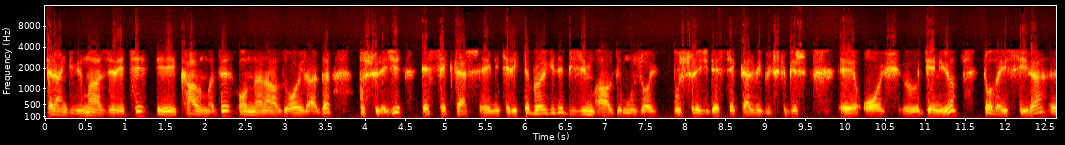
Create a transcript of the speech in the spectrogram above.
herhangi bir mazereti e, kalmadı. Onların aldığı oylarda bu süreci destekler e, nitelikte. Bölgede bizim aldığımız oy bu süreci destekler ve güçlü bir e, oy e, deniyor. Dolayısıyla e,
